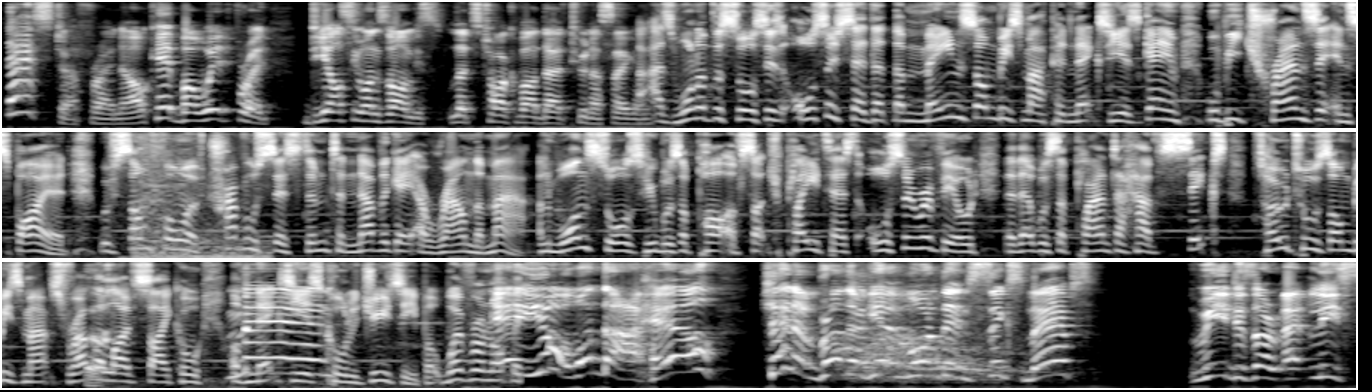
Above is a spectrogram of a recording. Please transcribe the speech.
that stuff right now, okay? But wait for it. DLC 1 Zombies. Let's talk about that too in a second. as one of the sources also said that the main zombies map in next year's game will be transit inspired, with some form of travel system to navigate around the map. And one source who was a part of such playtest also revealed that there was a plan to have six total zombies maps throughout the life cycle of next year's Call of Duty, but whether or not Hey yo, what the hell? Can a brother get more than six maps? We deserve at least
